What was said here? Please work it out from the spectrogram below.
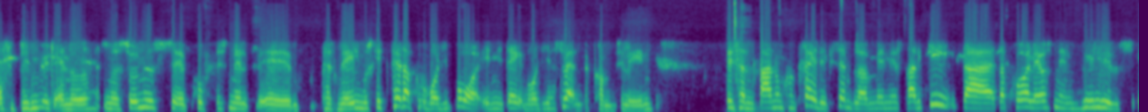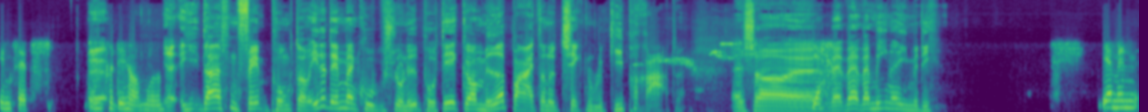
altså blive mødt af noget, noget sundhedsprofessionelt øh, personale, måske tættere på, hvor de bor, end i dag, hvor de har svært ved at komme til lægen. Det er sådan bare nogle konkrete eksempler, men en strategi, der, der prøver at lave sådan en helhedsindsats inden for det her område. Ja, der er sådan fem punkter. Et af dem, man kunne slå ned på, det er at gøre medarbejderne teknologiparate. Altså, øh, Ja. hvad, hvad, hvad mener I med det? Jamen,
